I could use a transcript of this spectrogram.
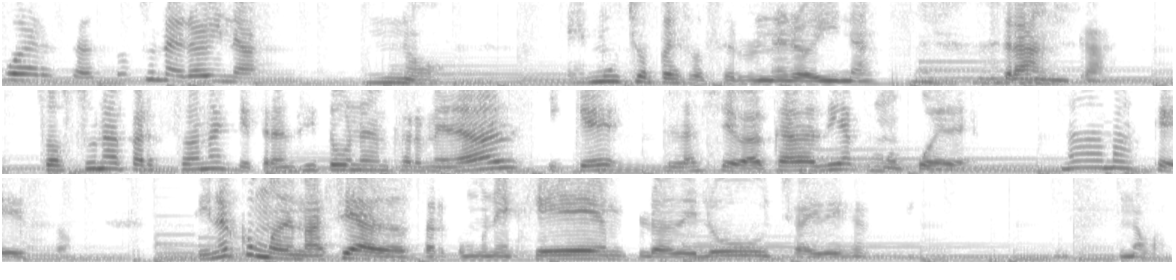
fuerza, sos una heroína. No, es mucho peso ser una heroína. Tranca. Sos una persona que transita una enfermedad y que la lleva cada día como puede. Nada más que eso. Si no es como demasiado, ser como un ejemplo de lucha y de... No.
